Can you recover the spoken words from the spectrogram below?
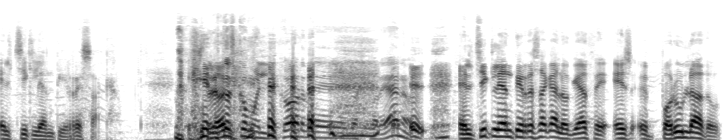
el chicle antirresaca. Pero esto es como el licor de los coreanos. el- El chicle antirresaca lo que hace es, eh, por un lado,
